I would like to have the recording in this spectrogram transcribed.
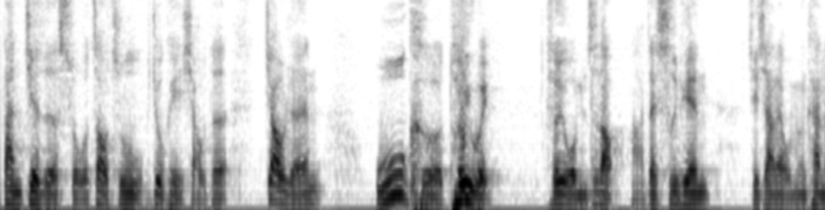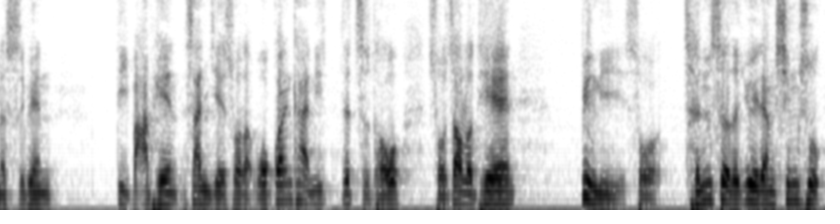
但借着所造之物就可以晓得，叫人。无可推诿，所以我们知道啊，在诗篇，接下来我们看了诗篇第八篇三节说的：“我观看你的指头所造的天，并你所陈设的月亮星宿。”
